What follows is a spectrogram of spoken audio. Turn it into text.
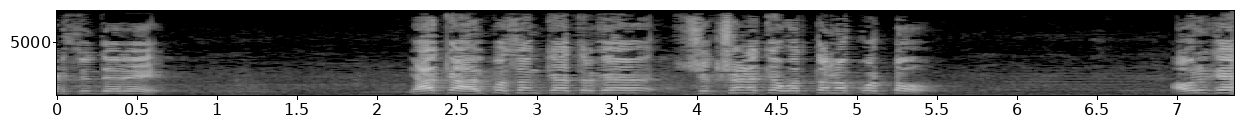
ನಡೆಸಿದ್ದೇರಿ. ಯಾಕೆ ಅಲ್ಪಸಂಖ್ಯಾತರಿಗೆ ಶಿಕ್ಷಣಕ್ಕೆ ಒತ್ತನ್ನು ಕೊಟ್ಟು ಅವರಿಗೆ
